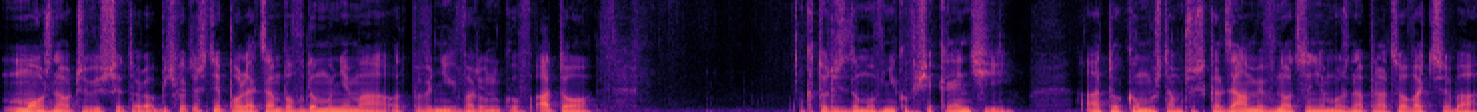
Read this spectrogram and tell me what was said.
można oczywiście to robić, chociaż nie polecam, bo w domu nie ma odpowiednich warunków, a to któryś z domowników się kręci, a to komuś tam przeszkadzamy, w nocy nie można pracować, trzeba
